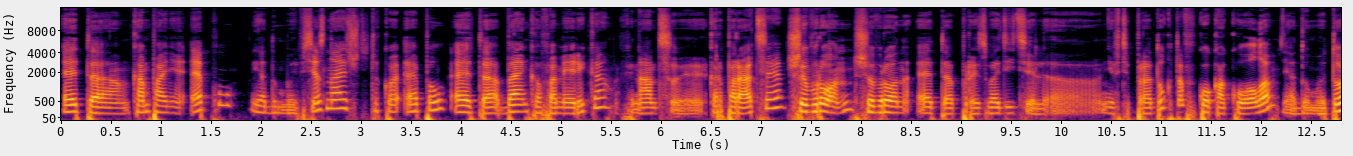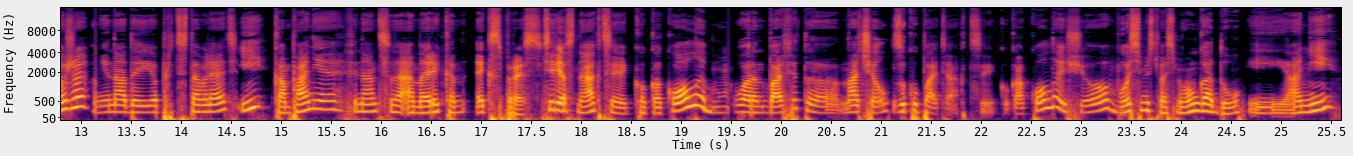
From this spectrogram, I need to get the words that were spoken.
это компания Apple, я думаю, все знают, что такое Apple. Это Bank of America, финансовая корпорация. Chevron. Chevron — это производитель э, нефтепродуктов. Coca-Cola, я думаю, тоже. Не надо ее представлять. И компания финансовая American Express. Интересные акции Coca-Cola. Уоррен Баффет э, начал закупать акции Coca-Cola еще в 1988 году. И они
